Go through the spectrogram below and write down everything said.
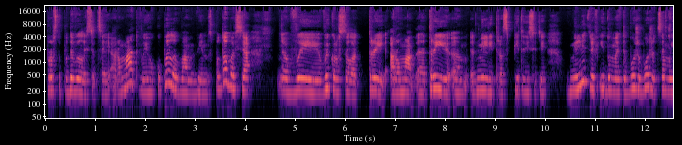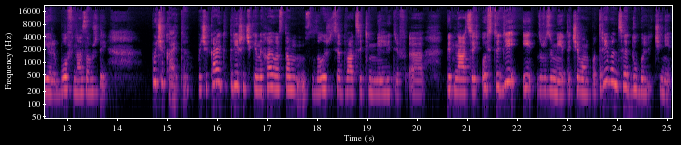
просто подивилися цей аромат, ви його купили, вам він сподобався. Ви використали 3 аромат, 3 мл з 50 мл і думаєте, боже Боже, це моя любов назавжди. Почекайте, почекайте трішечки, нехай у вас там залишиться 20 мл 15. Ось тоді і зрозумієте, чи вам потрібен цей дубль, чи ні.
